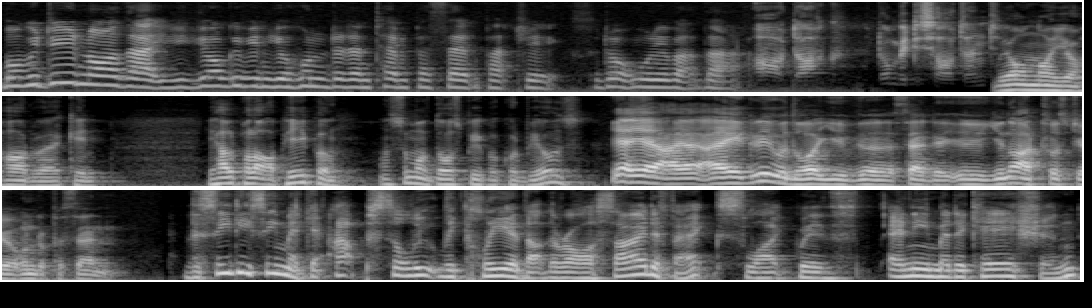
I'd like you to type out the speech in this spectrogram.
but we do know that you- you're giving your 110%, Patrick. So don't worry about that. Oh, Doc, don't be disheartened. We all know you're hardworking. You help a lot of people, and some of those people could be us. Yeah, yeah, I, I agree with what you've uh, said. You, you know, I trust you 100%. The CDC make it absolutely clear that there are side effects, like with any medication.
